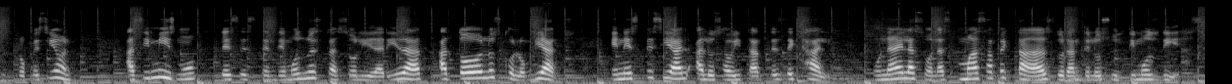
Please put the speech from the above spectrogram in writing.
su profesión Asimismo, les extendemos nuestra solidaridad a todos los colombianos, en especial a los habitantes de Cali, una de las zonas más afectadas durante los últimos días.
